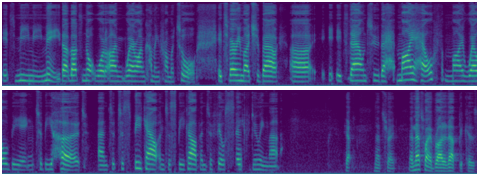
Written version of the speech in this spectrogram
it's me, me, me. That that's not what I'm where I'm coming from at all. It's very much about uh, it's down to the my health, my well-being to be heard and to, to speak out and to speak up and to feel safe doing that. Yeah, that's right. And that's why I brought it up because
